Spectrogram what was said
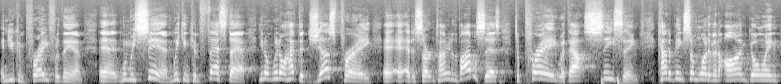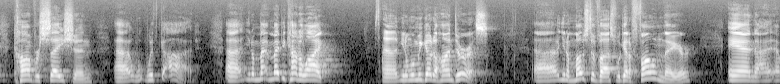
and you can pray for them. Uh, when we sin, we can confess that. You know, we don't have to just pray at, at a certain time. You know, the Bible says to pray without ceasing, kind of being somewhat of an ongoing conversation uh, with God. Uh, you know, maybe kind of like, uh, you know, when we go to Honduras, uh, you know, most of us will get a phone there. And uh,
